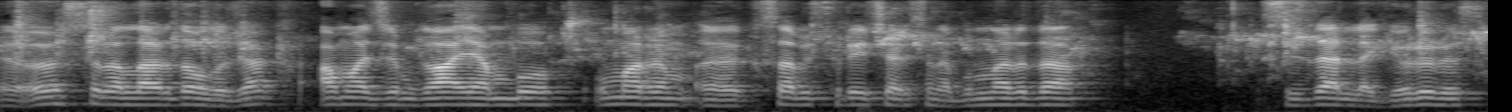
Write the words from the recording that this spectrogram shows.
e, ön sıralarda olacak. Amacım, gayem bu. Umarım e, kısa bir süre içerisinde bunları da sizlerle görürüz.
